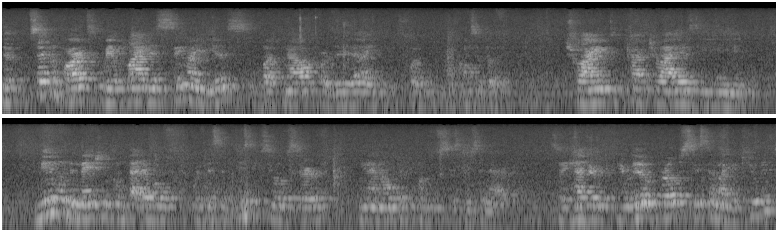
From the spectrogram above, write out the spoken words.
the second part, we apply the same ideas, but now for the, for the concept of trying to characterize the minimum dimension compatible with the statistics you observe in an open quantum system scenario. So you have your, your little probe system like a qubit,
